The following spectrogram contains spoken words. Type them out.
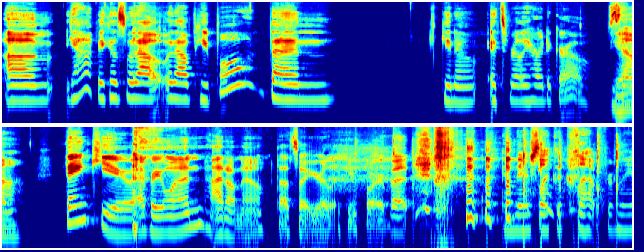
um yeah, because without without people then you know, it's really hard to grow. So, Yeah. Thank you, everyone. I don't know. That's what you're looking for, but And there's like a clap from the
